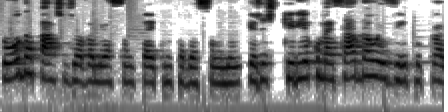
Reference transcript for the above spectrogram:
toda a parte de avaliação técnica da sonda, que a gente queria começar a dar o exemplo pra,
